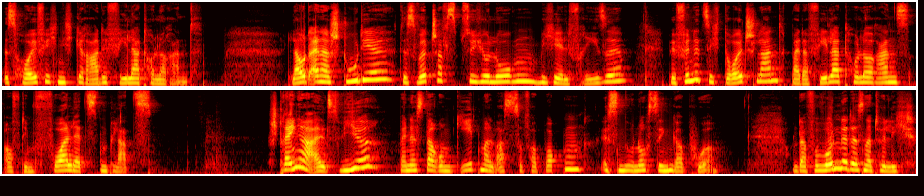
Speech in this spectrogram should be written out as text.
ist häufig nicht gerade fehlertolerant. Laut einer Studie des Wirtschaftspsychologen Michael Frese befindet sich Deutschland bei der Fehlertoleranz auf dem vorletzten Platz. Strenger als wir, wenn es darum geht, mal was zu verbocken, ist nur noch Singapur. Und da verwundert es natürlich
